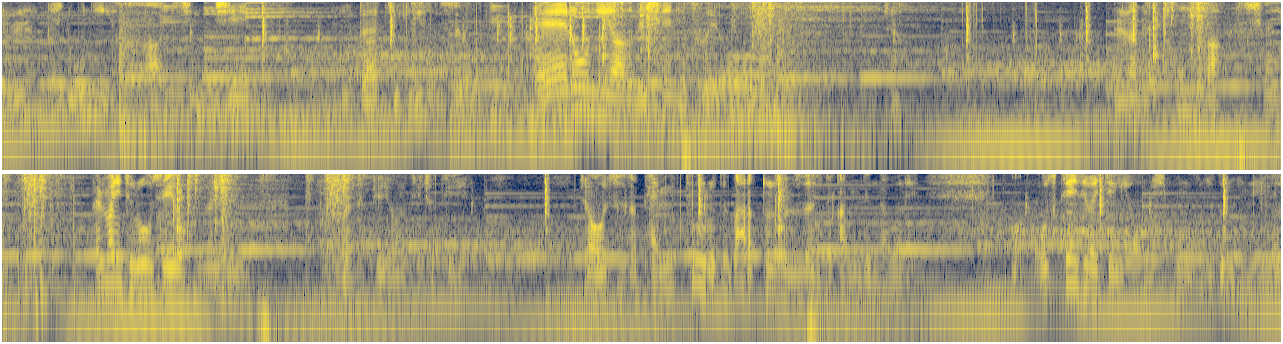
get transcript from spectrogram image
를 베로니아 드신 음식 요다지 어딨어요 베로니아 근데 시간이 없어요 자 열라면 통과 시간이 할머니 들어오세요 할머니 내가 특별히 어디서 뱀프로드 마라톤 선수였는데 감염됐나 보네 어, 오스케이즈 발정이요 50분 근육으로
